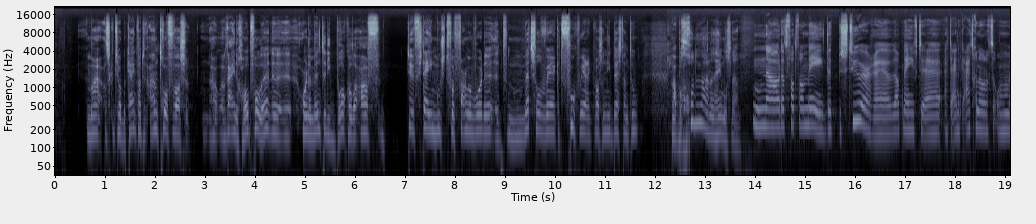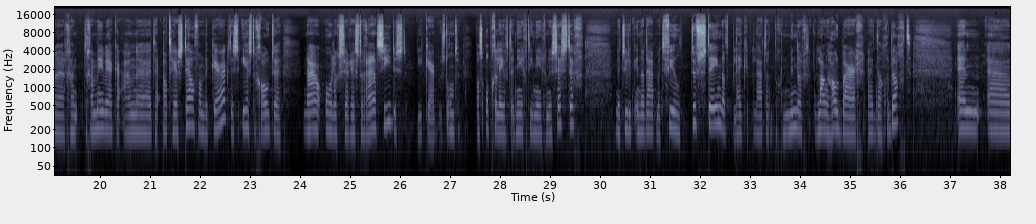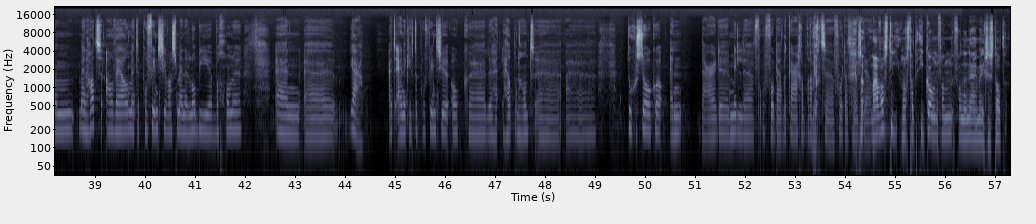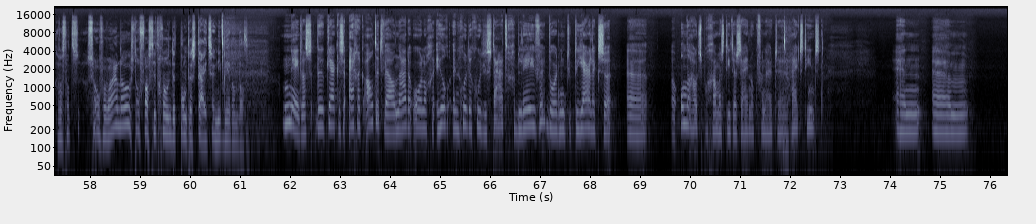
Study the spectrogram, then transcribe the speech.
Maar als ik het zo bekijk, wat u aantrof was nou, weinig hoopvol. Hè? De eh, ornamenten die brokkelden af. Tufsteen moest vervangen worden. Het metselwerk, het voegwerk was er niet best aan toe. Waar begon u aan een hemelsnaam? Nou, dat valt wel mee. Het bestuur eh, dat mij heeft eh, uiteindelijk uitgenodigd om eh, gaan, te gaan meewerken aan het- dat herstel van de kerk. Dus eerst de grote naoorlogse restauratie. Dus die kerk stond, was opgeleverd in 1969. Natuurlijk inderdaad met veel tufsteen. Dat blijkt later toch minder lang houdbaar dan gedacht. En ehm, men had al wel met de provincie was men een lobby eh, begonnen. En eh, ja, uiteindelijk heeft de provincie ook eh, de helpende hand toegestoken. En daar de middelen voor, voor bij elkaar gebracht voor dat herstel. Maar, maar was, die, was dat icoon van, van de Nijmeegse stad, was dat zo verwaarloosd? Of was dit gewoon de tand des tijds en niet meer dan dat? Nee, het was, de kerk is eigenlijk altijd wel na de oorlog heel in goede, goede staat gebleven. Door natuurlijk de jaarlijkse eh, onderhoudsprogramma's die er zijn, ook vanuit de Rijksdienst. En ehm,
